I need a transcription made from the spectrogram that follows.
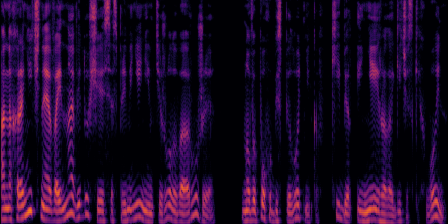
Анахроничная война, ведущаяся с применением тяжелого оружия, но в эпоху беспилотников, кибер- и нейрологических войн,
